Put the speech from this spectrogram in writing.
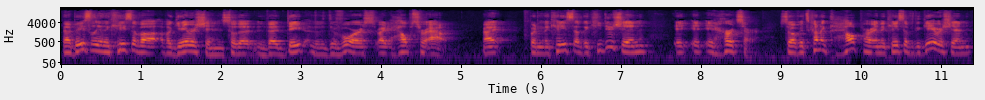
that basically, in the case of a, of a Gerishin, so the, the date of the divorce, right, helps her out, right? But in the case of the Kiddushin, it, it, it hurts her. So if it's going to help her in the case of the Gerishin,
